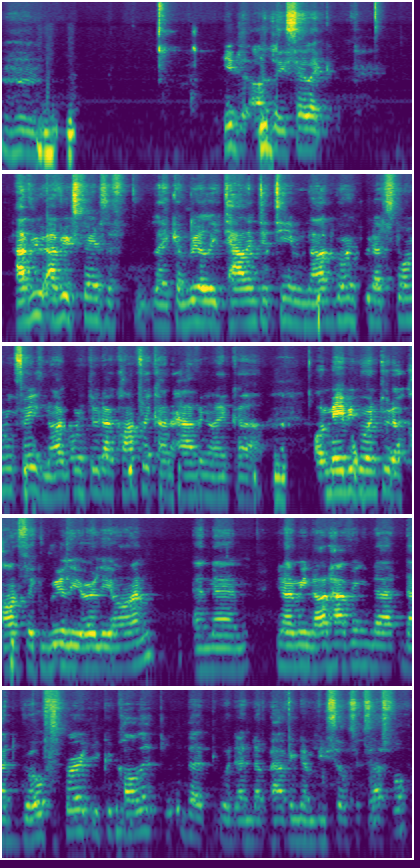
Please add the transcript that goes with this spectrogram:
Mm-hmm. You say like, have you have you experienced like a really talented team not going through that storming phase, not going through that conflict, kind of having like a or maybe going through that conflict really early on and then you know I mean not having that that growth spurt you could call it that would end up having them be so successful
